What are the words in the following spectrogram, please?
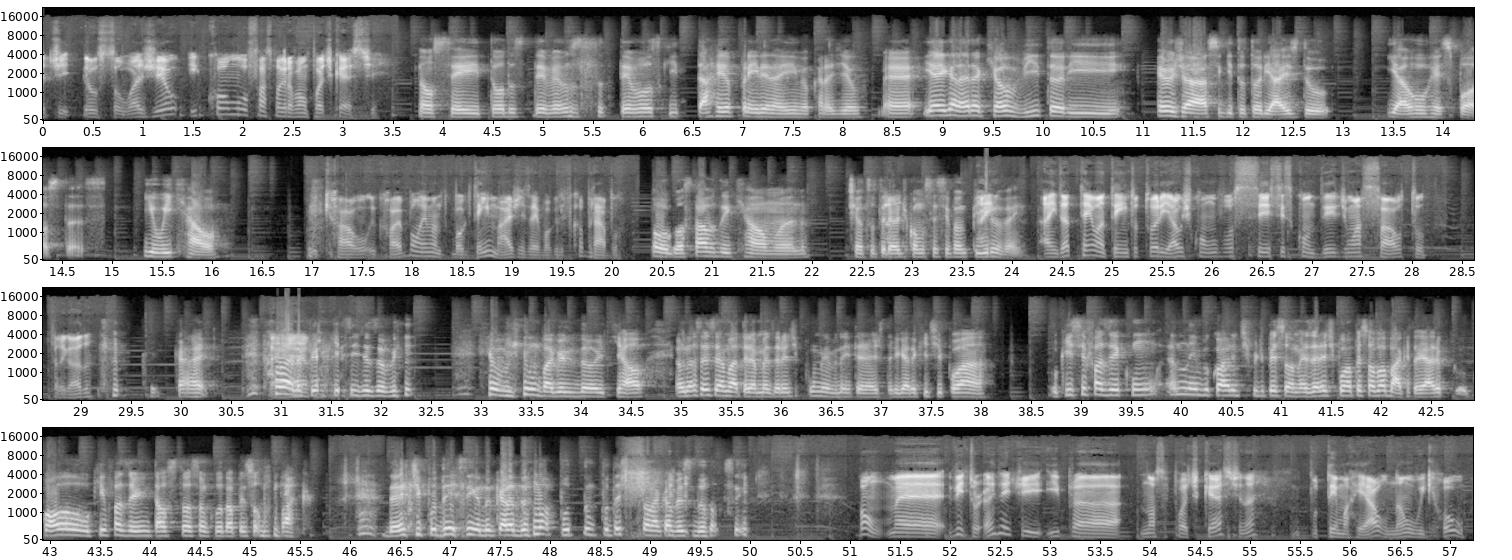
internet, eu sou o Ageu e como eu faço para gravar um podcast? Não sei, todos devemos temos que estar tá reaprendendo aí, meu cara Ageu. É, e aí galera, aqui é o Vitor e eu já segui tutoriais do Yahoo Respostas e o WikiHow. WikiHow, WikiHow é bom, hein, mano? O blog tem imagens aí, o ele fica brabo. Pô, eu gostava do WikiHow, mano. Tinha um tutorial ah, de como você ser vampiro, velho. Ainda tem, mano. Tem tutorial de como você se esconder de um assalto tá ligado? Cara. É, Mano, pior que esses dias eu vi. Eu vi um bagulho do WikiHow. Eu não sei se é matéria, mas era tipo um meme da internet, tá ligado? Que tipo, ah. O que se fazer com. Eu não lembro qual era o tipo de pessoa, mas era tipo uma pessoa babaca, tá ligado? Qual o que fazer em tal situação com tal pessoa babaca? Daí, tipo, desenho do cara dando uma puta, um puta chutão na cabeça do outro, assim. Bom, é, Victor, antes de a gente ir para nosso podcast, né? O tema real, não o WikiHow,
